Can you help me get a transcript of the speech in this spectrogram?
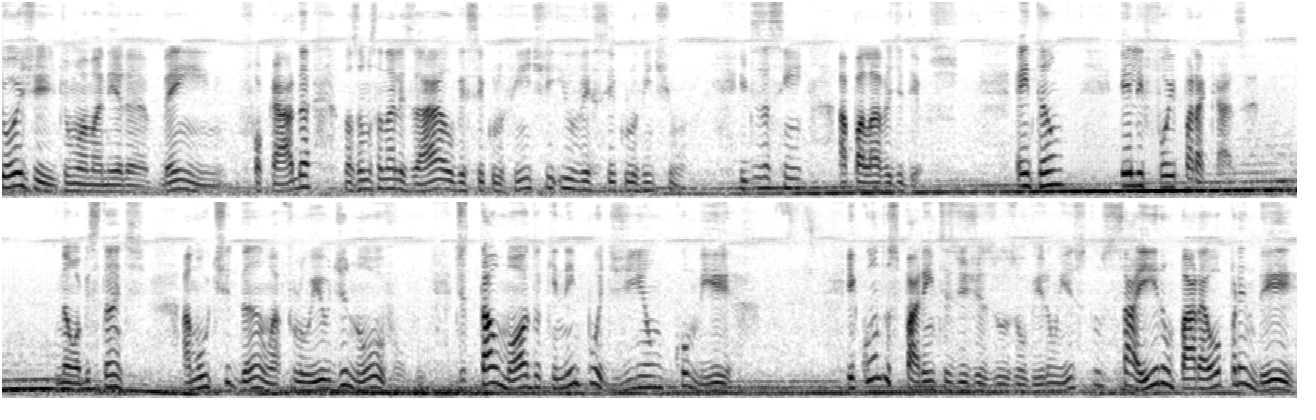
hoje, de uma maneira bem focada, nós vamos analisar o versículo 20 e o versículo 21. E diz assim a palavra de Deus: Então ele foi para casa. Não obstante, a multidão afluiu de novo, de tal modo que nem podiam comer. E quando os parentes de Jesus ouviram isto, saíram para o prender,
